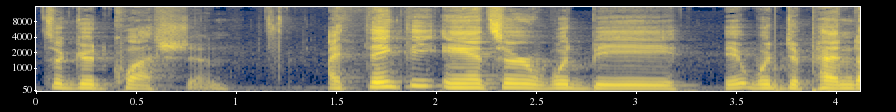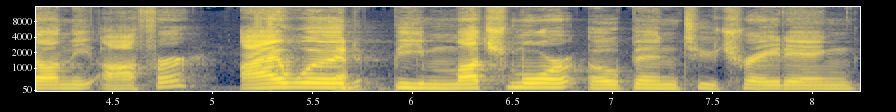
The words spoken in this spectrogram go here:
it's a good question. I think the answer would be it would depend on the offer. I would yeah. be much more open to trading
